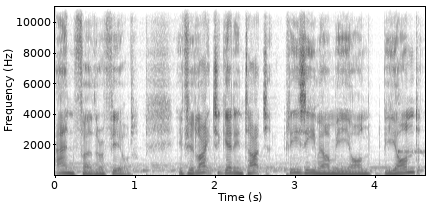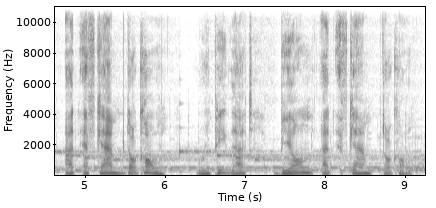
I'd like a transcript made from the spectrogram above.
and further afield. If you'd like to get in touch, please email me on beyond at fgam.com. Repeat that beyond at fgam.com.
